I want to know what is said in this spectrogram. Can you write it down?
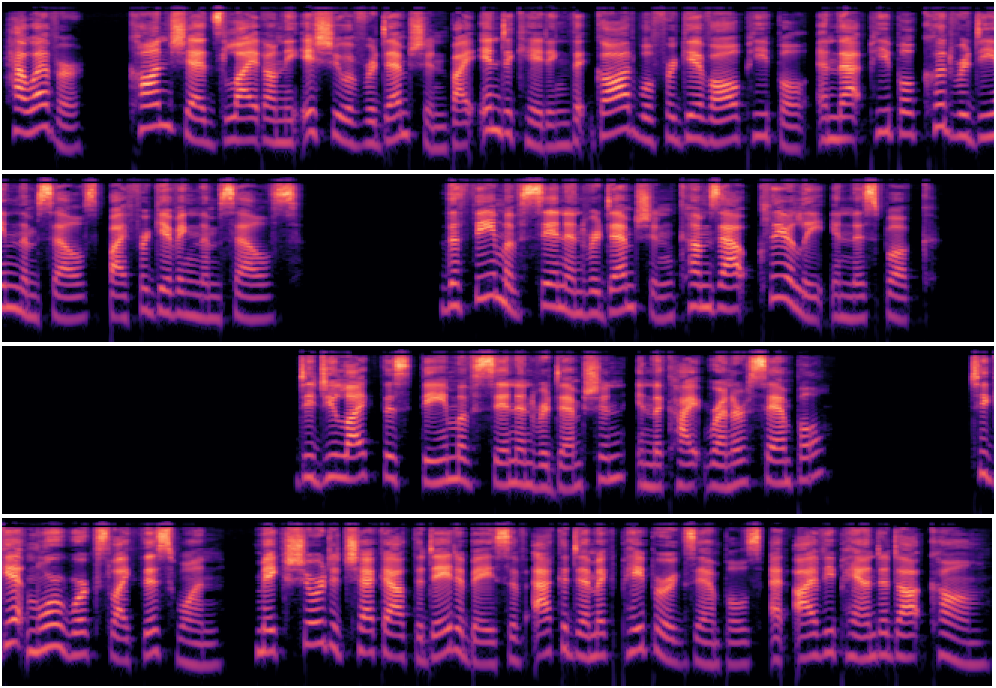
However, Khan sheds light on the issue of redemption by indicating that God will forgive all people and that people could redeem themselves by forgiving themselves. The theme of sin and redemption comes out clearly in this book. Did you like this theme of sin and redemption in the Kite Runner sample? To get more works like this one, make sure to check out the database of academic paper examples at ivypanda.com.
